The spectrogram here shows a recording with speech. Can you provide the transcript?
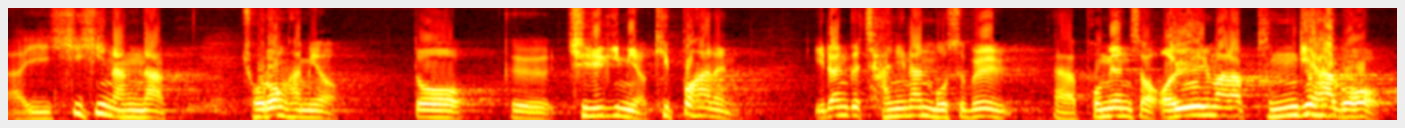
아, 이 희희낙낙 조롱하며 또 그 즐기며 기뻐하는 이런 그 잔인한 모습을 아, 보면서 얼마나 분개하고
